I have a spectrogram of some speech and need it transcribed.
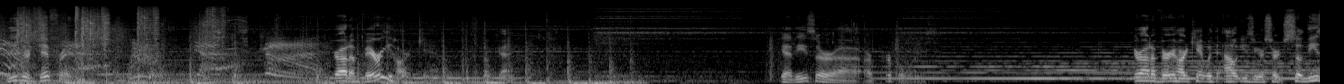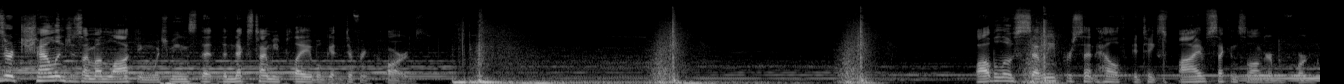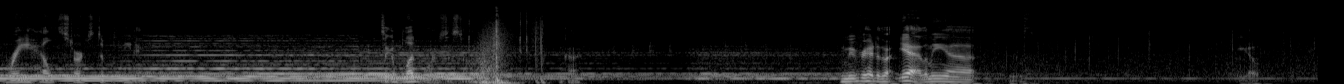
These are different. You're out a very hard camp. Okay. Yeah, these are uh, are purple ones. You're out a very hard can't without using your search. So these are challenges I'm unlocking, which means that the next time we play, we'll get different cards. While below 70% health, it takes five seconds longer before gray health starts depleting. It's like a bloodborne system. Okay. Move your head to the right. Yeah, let me, uh... There you go.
